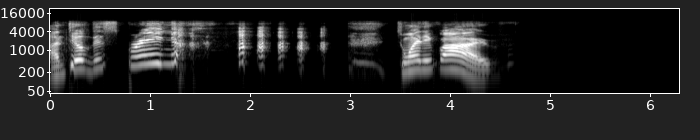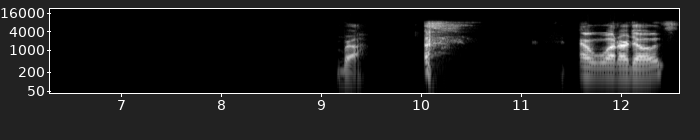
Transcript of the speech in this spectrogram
Until this spring? 25. Bruh. and what are those?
